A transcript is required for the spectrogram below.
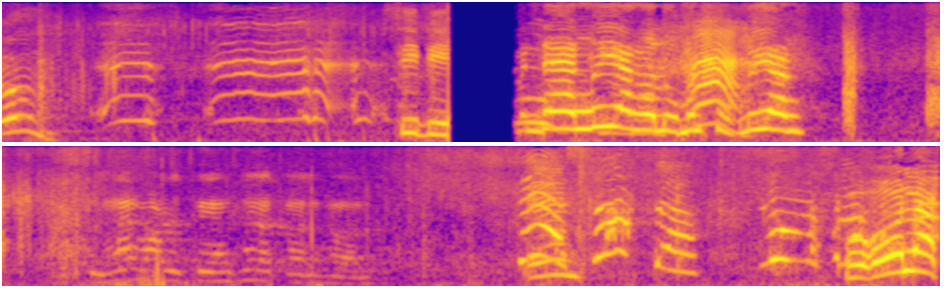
Kom. ซีบี มันแดงหรือยังอะลูก มันสุกหรือยัง Den här har du stensätaren hörn. Stensatta! Blommor som โอ้โอ้หลัก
